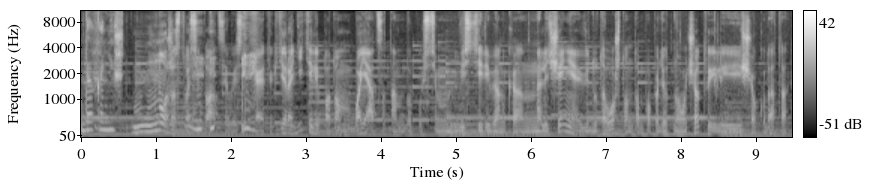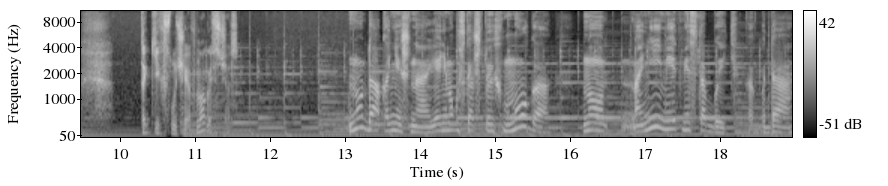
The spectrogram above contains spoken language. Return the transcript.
Да, конечно. Множество ситуаций возникает, где родители потом боятся, там, допустим, вести ребенка на лечение ввиду того, что он там попадет на учет или еще куда-то. Таких случаев много сейчас? Ну да, конечно. Я не могу сказать, что их много, но они имеют место быть, как бы, да.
